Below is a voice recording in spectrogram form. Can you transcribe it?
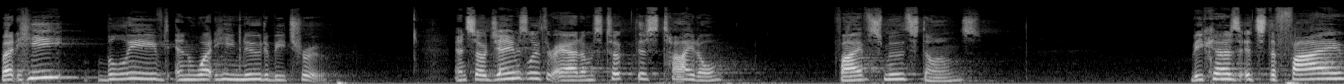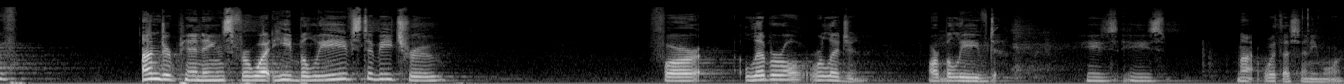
But he believed in what he knew to be true. And so James Luther Adams took this title, Five Smooth Stones, because it's the five underpinnings for what he believes to be true for liberal religion, or believed. He's, he's not with us anymore.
